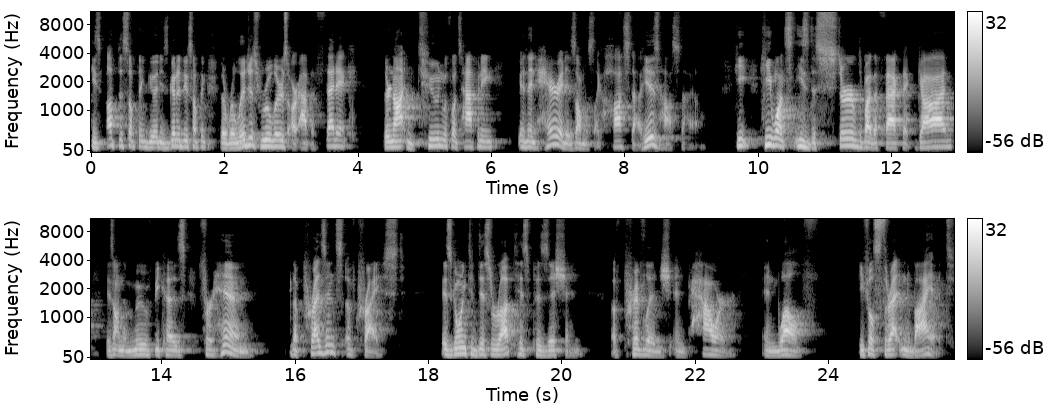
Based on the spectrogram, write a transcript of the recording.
He's up to something good. He's going to do something. The religious rulers are apathetic. They're not in tune with what's happening. And then Herod is almost like hostile. He is hostile. He, he wants, he's disturbed by the fact that God is on the move because for him, the presence of Christ is going to disrupt his position of privilege and power and wealth he feels threatened by it.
